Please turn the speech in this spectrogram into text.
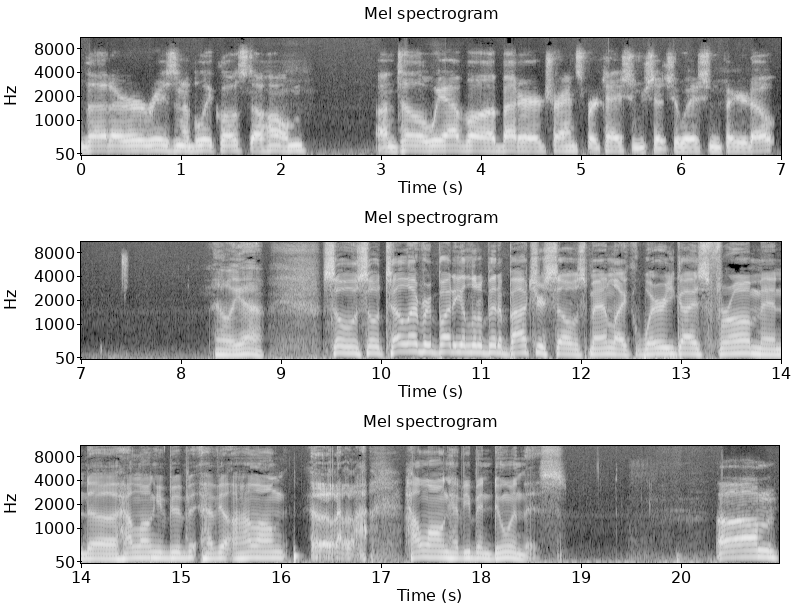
that are reasonably close to home until we have a better transportation situation figured out. Hell yeah. So so tell everybody a little bit about yourselves, man. Like where are you guys from and uh, how long have you been have you how long how long have you been doing this? Um,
